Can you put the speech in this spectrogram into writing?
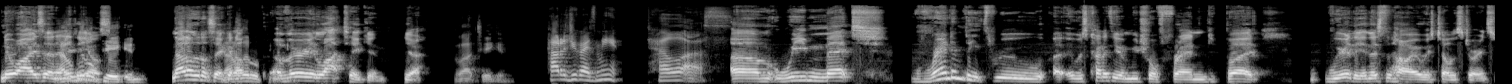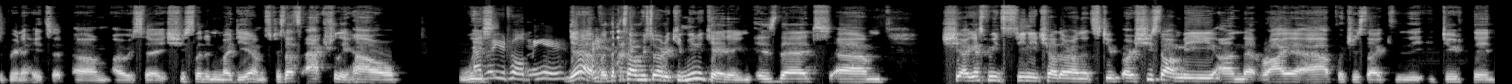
no eyes on Not a anything little else. taken, Not a little taken. Not a a, little a taken. very lot taken. Yeah. a lot taken. How did you guys meet? Tell us. Um, we met randomly through. Uh, it was kind of through a mutual friend, but weirdly, and this is how I always tell the story, and Sabrina hates it. Um, I always say she slid into my DMs because that's actually how we. That's what you told me. yeah, but that's how we started communicating. Is that um, she? I guess we'd seen each other on that stupid, or she saw me on that Raya app, which is like the dou- the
